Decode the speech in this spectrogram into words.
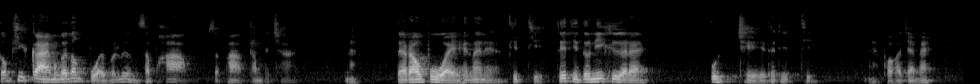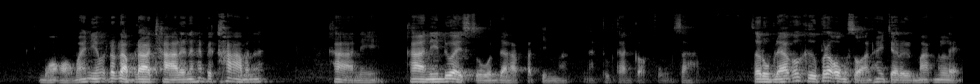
ก็พี่กายมันก็ต้องป่วยเป็นเรื่องสภาพสภาพธรรมชาติ แต่เราป่วยเห็นไหมเนี่ยทิฏฐิทิฏฐิตัวนี้คืออะไร อุเฉททิฏฐิพอเข้าใจไหมมองออกไหมเนี่ยระดับราชาเลยนะให้ไปฆ่ามันนะฆ่านี้ฆ่านี้ด้วยโสดาปฏิมักนะทุกท่านก็คงทราบ สรุปแล้วก็คือพระองค์สอนให้เจริญมรรคนั่นแหละ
